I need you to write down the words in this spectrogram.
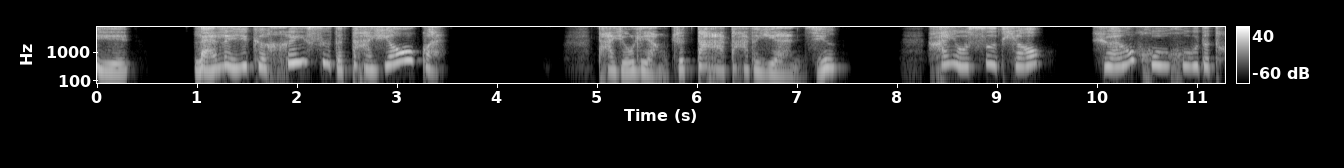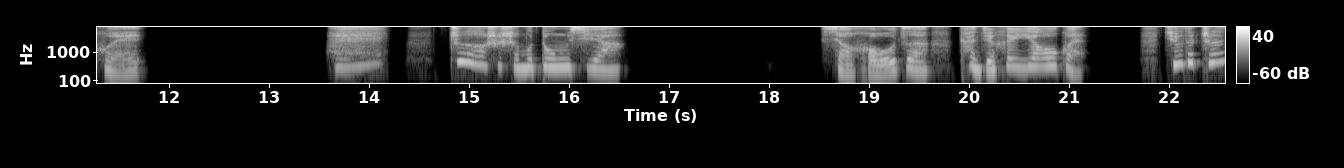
里来了一个黑色的大妖怪，它有两只大大的眼睛，还有四条圆乎乎的腿。哎，这是什么东西啊？小猴子看见黑妖怪，觉得真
